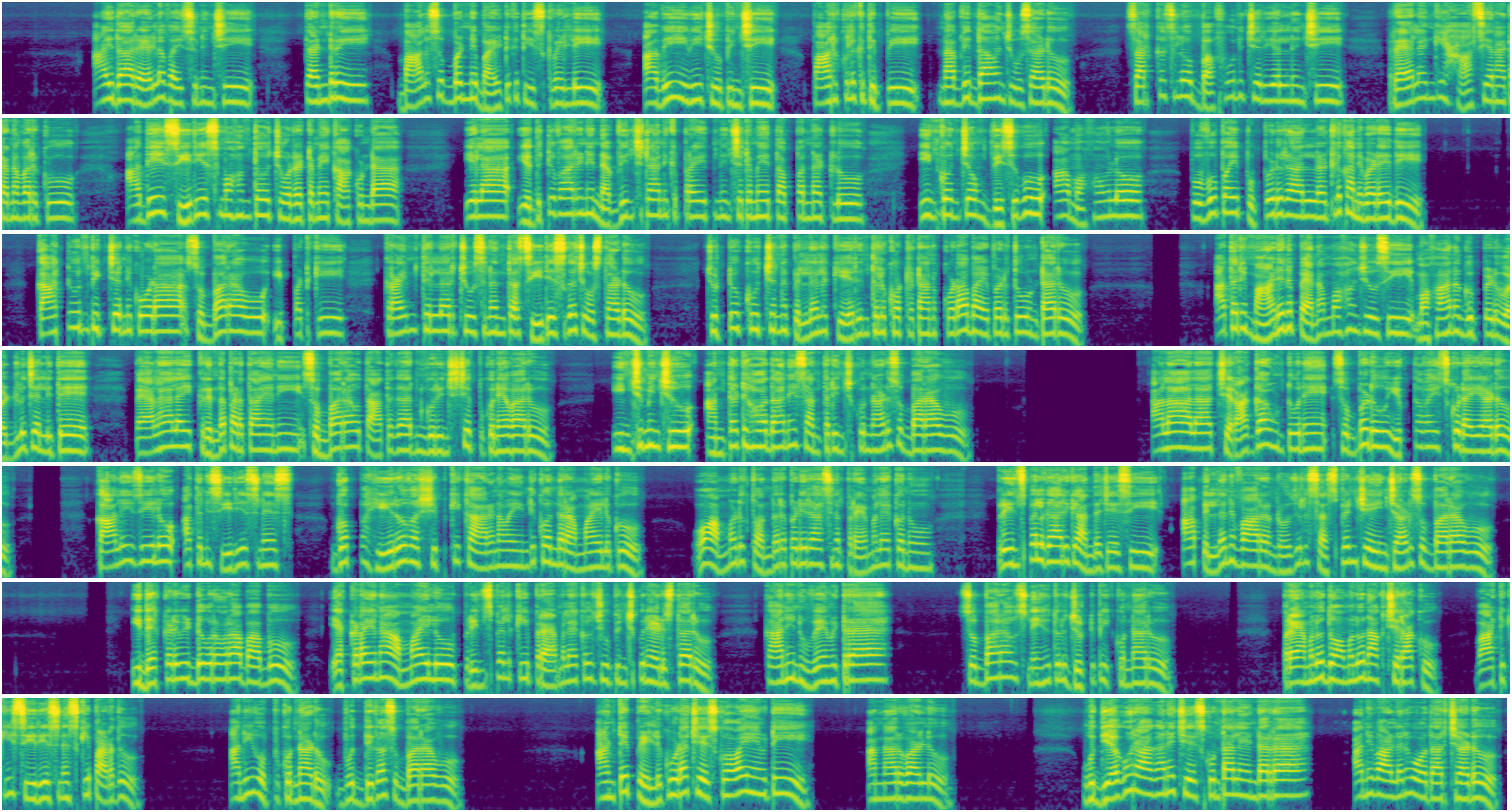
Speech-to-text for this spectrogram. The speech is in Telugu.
ఐదారేళ్ళ వయసు నుంచి తండ్రి బాలసుబ్బణ్ణి బయటికి తీసుకువెళ్ళి అవి ఇవి చూపించి పార్కులకు తిప్పి నవ్విద్దామని చూశాడు. సర్కస్లో బఫూని చర్యల నుంచి రేలంగి హాస్య నటన వరకు అదే సీరియస్ మొహంతో చూడటమే కాకుండా ఇలా ఎదుటివారిని నవ్వించడానికి ప్రయత్నించటమే తప్పన్నట్లు ఇంకొంచెం విసుగు ఆ మొహంలో పువ్వుపై పుప్పుడు రాలినట్లు కనబడేది. కార్టూన్ పిక్చర్ని కూడా సుబ్బారావు ఇప్పటికీ క్రైమ్ థ్రిల్లర్ చూసినంత సీరియస్గా చూస్తాడు. చుట్టూ కూర్చున్న పిల్లల కేరింతలు కొట్టడానికి కూడా భయపడుతూ ఉంటారు. అతని మాడిన పెనం మొహం చూసి మొహాన గుప్పెడు వడ్లు చల్లితే పేలాలై క్రింద పడతాయని సుబ్బారావు తాతగారిని గురించి చెప్పుకునేవారు. ఇంచుమించు అంతటి హోదానే సంతరించుకున్నాడు సుబ్బారావు. అలా అలా చిరాగ్గా ఉంటూనే సుబ్బడు యుక్త వయస్కుడయ్యాడు కాలేజీలో అతని సీరియస్నెస్ గొప్ప హీరో వర్షిప్కి కారణమైంది కొందరు అమ్మాయిలకు. ఓ అమ్మడు తొందరపడి రాసిన ప్రేమలేఖను ప్రిన్సిపల్ గారికి అందజేసి ఆ పిల్లని వారం రోజులు సస్పెండ్ చేయించాడు సుబ్బారావు. ఇదెక్కడి విడ్డూరంరా బాబు? ఎక్కడైనా అమ్మాయిలు ప్రిన్సిపల్కి ప్రేమలేఖలు చూపించుకుని ఏడుస్తారు. కానీ నువ్వేమిట్రా? సుబ్బారావు స్నేహితులు జుట్టు పిక్కున్నారు. ప్రేమలు దోమలు నాకు చిరాకు. వాటికి సీరియస్నెస్కి పడదు అని ఒప్పుకున్నాడు బుద్ధిగా సుబ్బారావు. అంటే పెళ్ళి కూడా చేసుకోవా ఏమిటి? అన్నారు వాళ్ళు. ఉద్యోగం రాగానే చేసుకుంటాలేండర్రా? అని వాళ్ళని ఓదార్చాడు.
